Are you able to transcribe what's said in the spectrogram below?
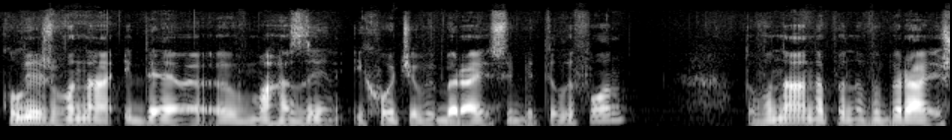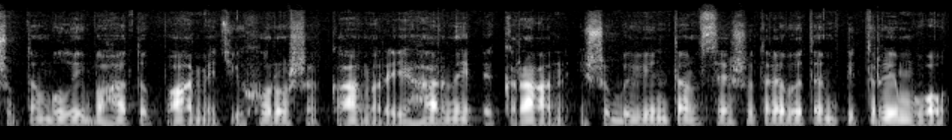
Коли ж вона йде е, в магазин і хоче вибирає собі телефон, то вона, напевно, вибирає, щоб там було і багато пам'яті, і хороша камера, і гарний екран, і щоб він там все, що треба, там підтримував.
